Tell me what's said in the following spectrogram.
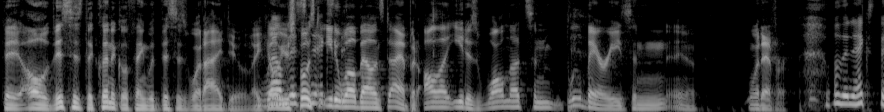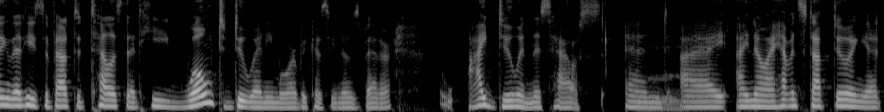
they oh this is the clinical thing, but this is what I do. Like oh, Well, oh you're supposed to eat a well balanced diet, but all I eat is walnuts and blueberries and you know whatever. Well, the next thing that he's about to tell us that he won't do anymore because he knows better, I do in this house, and I I know I haven't stopped doing it,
